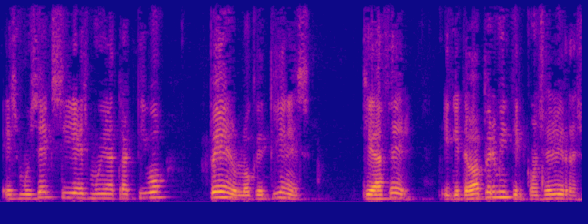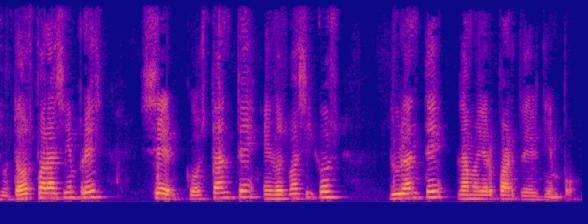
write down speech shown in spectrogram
es muy sexy, es muy atractivo, pero lo que tienes que hacer y que te va a permitir conseguir resultados para siempre es ser constante en los básicos durante la mayor parte del tiempo.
